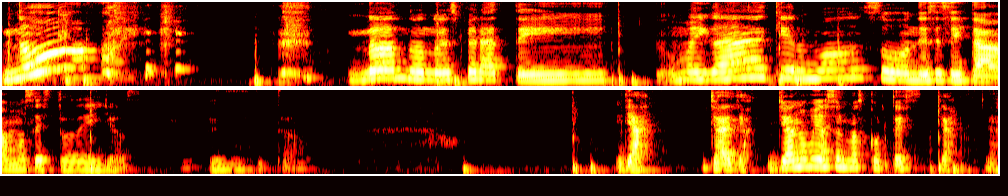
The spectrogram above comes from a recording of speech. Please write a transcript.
No. No, no, no, espérate. Oh my god, qué hermoso. Necesitábamos esto de ellos. Necesitábamos. Ya, ya, ya. Ya no voy a ser más cortés. Ya, ya.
